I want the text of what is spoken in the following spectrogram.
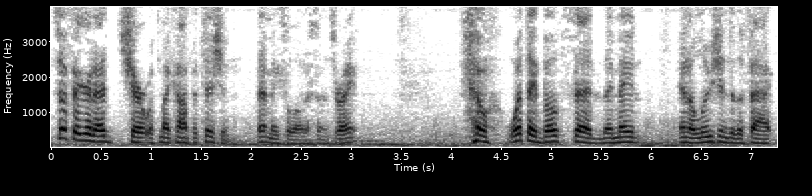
So I figured I'd share it with my competition. That makes a lot of sense, right? So what they both said, they made an allusion to the fact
